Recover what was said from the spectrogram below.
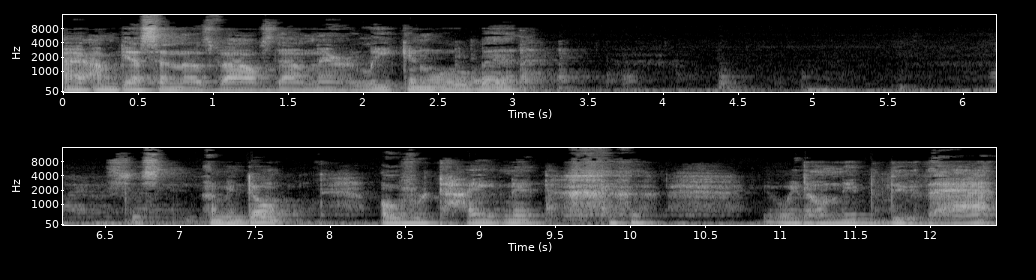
I, I'm guessing those valves down there are leaking a little bit. It's just, I mean, don't over tighten it. we don't need to do that.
